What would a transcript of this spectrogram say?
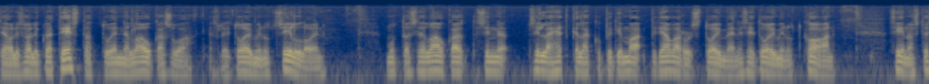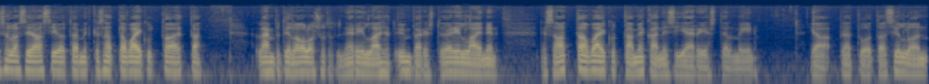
se oli, se oli kyllä testattu ennen laukaisua ja se oli toiminut silloin. Mutta se lauka, sinne, sillä hetkellä, kun piti, piti avaruudessa toimia, niin se ei toiminutkaan siinä on sitten sellaisia asioita, mitkä saattaa vaikuttaa, että lämpötilaolosuhteet on erilaiset, ympäristö on erilainen. Ne saattaa vaikuttaa mekaanisiin järjestelmiin. Ja, ja tuota, silloin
